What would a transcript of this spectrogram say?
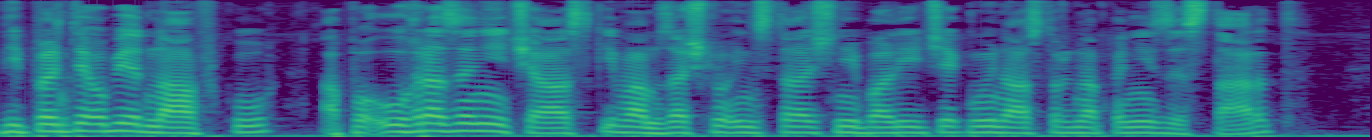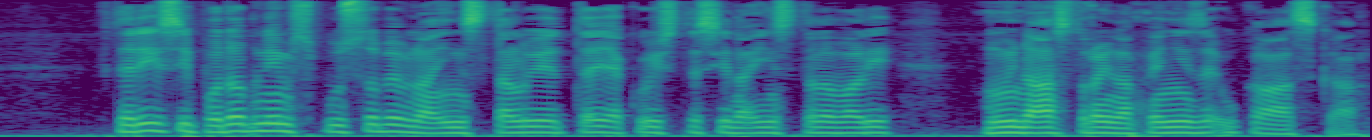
Vyplňte objednávku a po uhrazení částky vám zašlu instalační balíček Můj nástroj na peníze Start, který si podobným způsobem nainstalujete, jako jste si nainstalovali Můj nástroj na peníze Ukázka.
